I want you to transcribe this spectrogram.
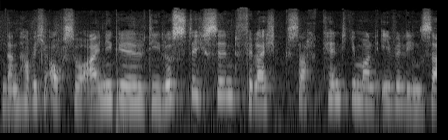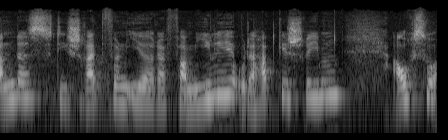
Und dann habe ich auch so einige, die lustig sind. Vielleicht sagt, kennt jemand Evelyn Sanders, die schreibt von ihrer Familie oder hat geschrieben. Auch so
